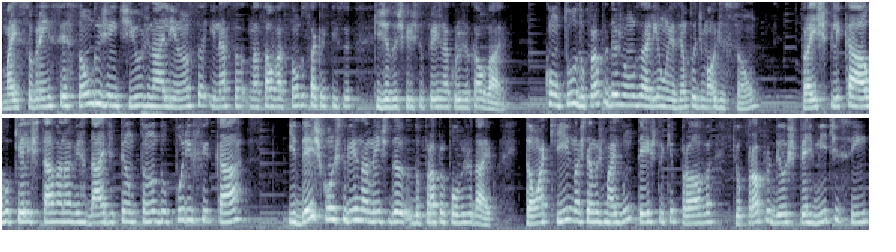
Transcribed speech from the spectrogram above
mas sobre a inserção dos gentios na aliança e nessa, na salvação do sacrifício que Jesus Cristo fez na cruz do Calvário. Contudo, o próprio Deus não usaria um exemplo de maldição para explicar algo que ele estava, na verdade, tentando purificar e desconstruir na mente do, do próprio povo judaico. Então aqui nós temos mais um texto que prova que o próprio Deus permite sim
